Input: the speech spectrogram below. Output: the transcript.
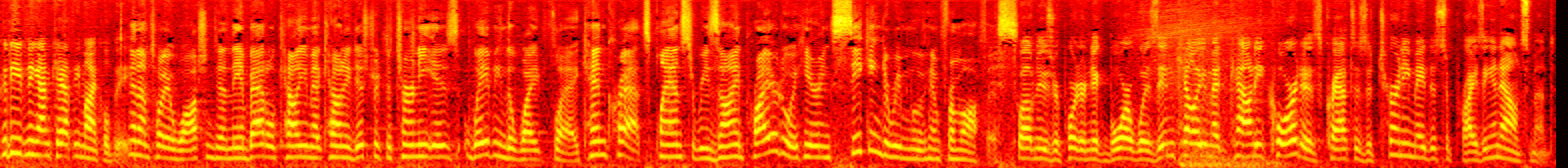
Good evening, I'm Kathy Mykleby. And I'm Toya Washington. The embattled Calumet County District Attorney is waving the white flag. Ken Kratz plans to resign prior to a hearing seeking to remove him from office. 12 News reporter Nick Bohr was in Calumet County Court as Kratz's attorney made the surprising announcement.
